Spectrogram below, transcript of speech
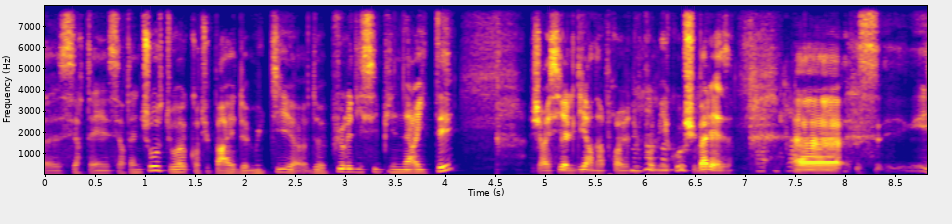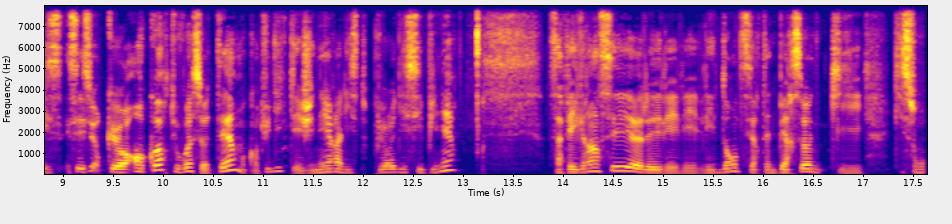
euh, certaines, certaines choses. Tu vois, quand tu parlais de multi, euh, de pluridisciplinarité, j'ai réussi à le dire d'un pre- du premier coup, je suis balèze. Ouais. Euh, c'est c'est sûr que encore, tu vois ce terme, quand tu dis que tu es généraliste, pluridisciplinaire, ça fait grincer euh, les, dents de certaines personnes qui, qui sont...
